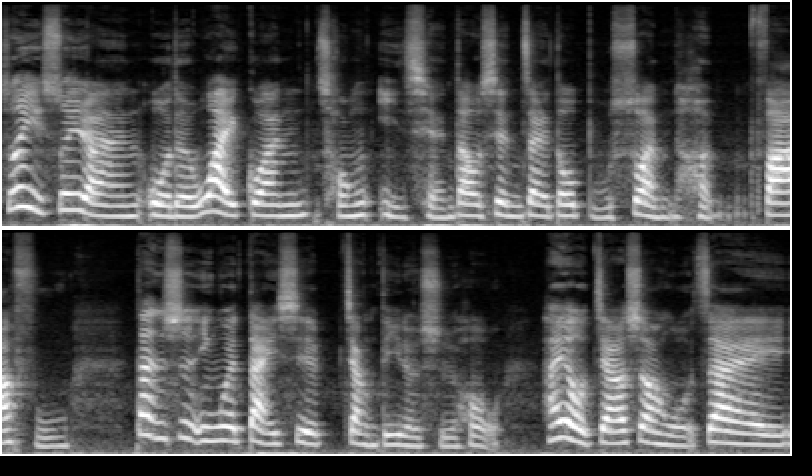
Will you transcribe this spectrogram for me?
所以虽然我的外观从以前到现在都不算很发福，但是因为代谢降低的时候，还有加上我在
